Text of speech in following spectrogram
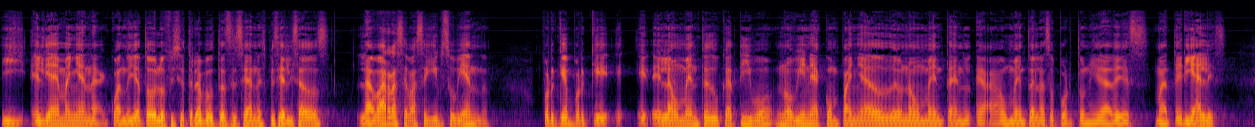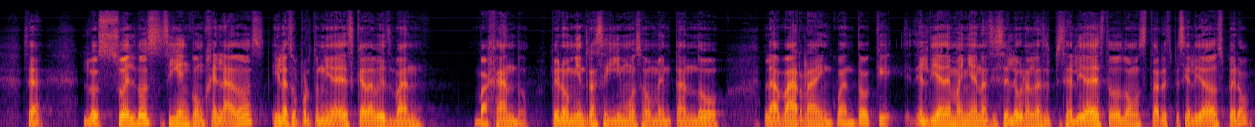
Y el día de mañana, cuando ya todos los fisioterapeutas se sean especializados, la barra se va a seguir subiendo. ¿Por qué? Porque el, aumento educativo no viene acompañado de un aumento en, aumento en las oportunidades materiales. O sea, los sueldos siguen congelados y las oportunidades cada vez van bajando. Pero mientras seguimos aumentando la barra en cuanto a que el día de mañana, si se logran las especialidades, todos vamos a estar especializados, pero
